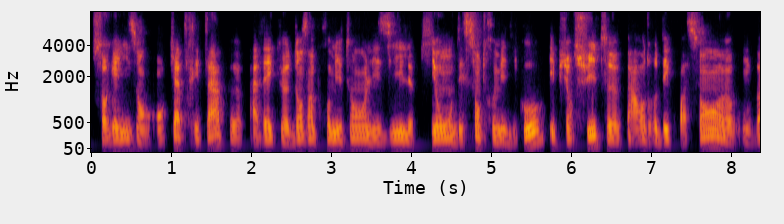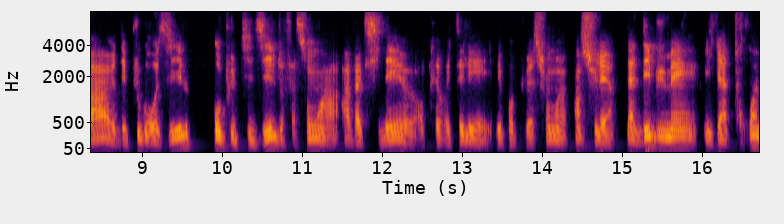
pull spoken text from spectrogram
s'organise en quatre étapes avec dans un premier temps les îles qui ont des centres médicaux et puis ensuite euh, par ordre décroissant, euh, on va euh, des plus grosses îles aux plus petites îles de façon à, vacciner en priorité les, populations insulaires. Là, début mai, il y a 3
